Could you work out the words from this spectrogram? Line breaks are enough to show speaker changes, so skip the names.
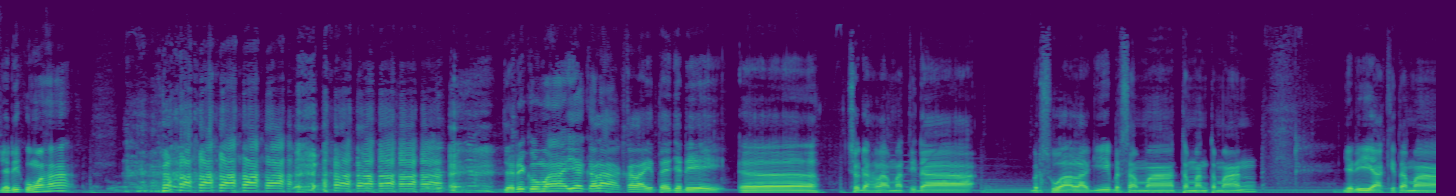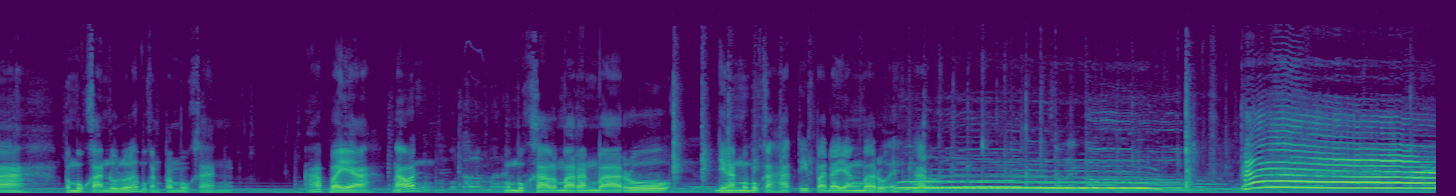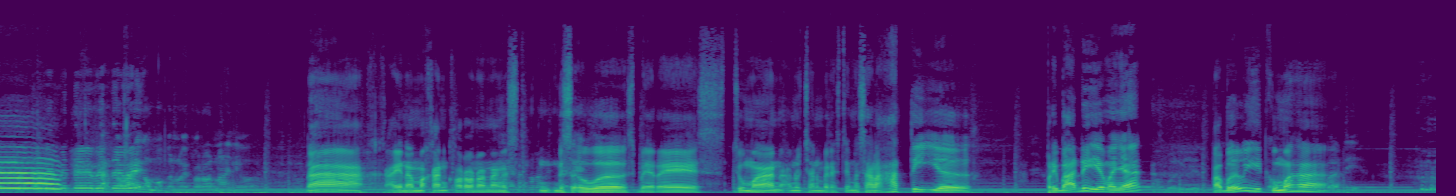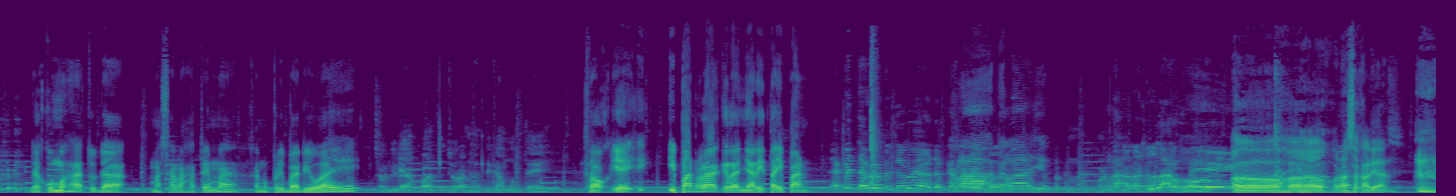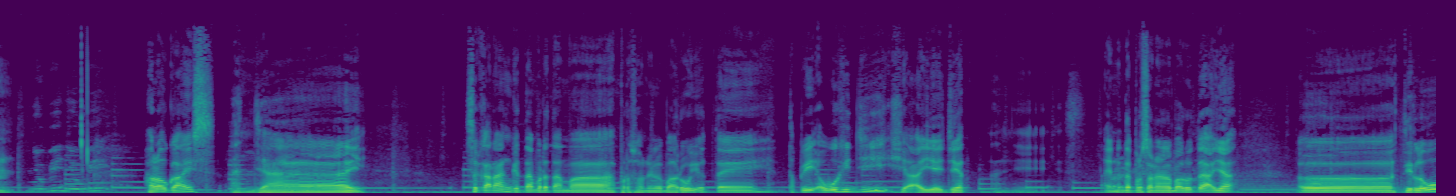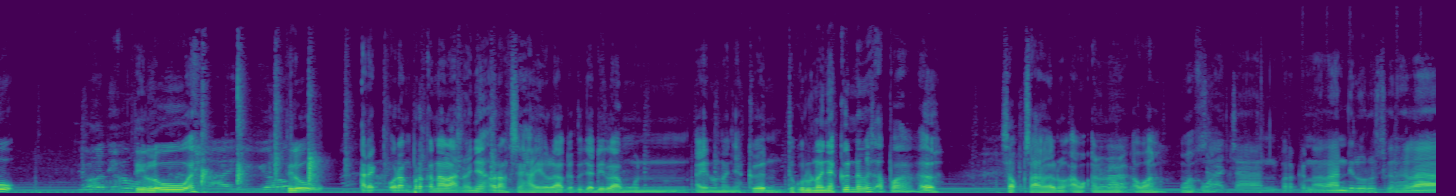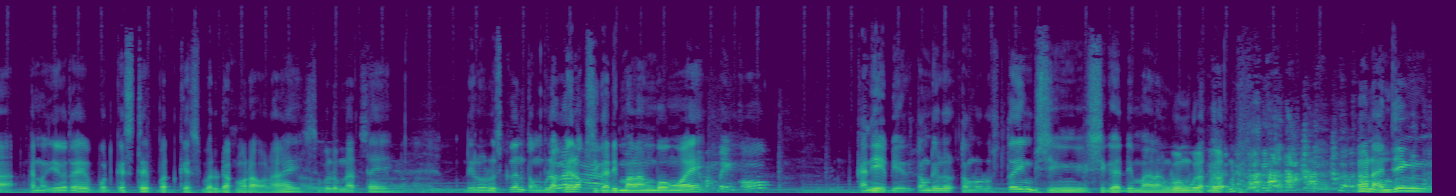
Jadi kumaha? jadi kumaha? Ya kala kala itu jadi eh, sudah lama tidak bersua lagi bersama teman-teman. Jadi ya kita mah pembukaan dulu lah bukan pembukaan. Apa ya? Naon? Membuka lembaran baru. Jangan membuka hati pada yang baru eh har- Nah, kayak nama kan corona nangis beres. Cuman anu can beres teh masalah hati ya. Pribadi ya manya. Pabelit kumaha. Da kumaha tuh da masalah hati mah kanu pribadi wae.
Sok jadi apa tuh curahan hati kamu teh?
Sok ya I- Ipan lah geura nyarita Ipan.
Eh BTW BTW ada
Kalah, kalah, iya perkenalan.
dulu apa?
Oh, orang sekalian.
Nyubi nyubi.
Halo guys, anjay. Sekarang kita bertambah personil baru ya teh. Tapi eueuh hiji si Aya Jet. Anjing. Ayeuna teh personil baru teh aya eh tilu.
Oh, tilu.
eh. Tilu arek orang perkenalan nya orang sehayeula gitu. Jadi lamun aya nu nanyakeun. Teu kudu nanyakeun geus apa heuh? Sok saheul nu aw- anu awal
Sacan perkenalan diluruskan heula. Kan ieu teh podcast teh podcast barudak ngora olay sebelum nate. Diluruskeun tong bulak belok siga di Malangbong wae.
Emang bengkok.
Kan ieu bieu tong dilur, tong lurus bisi siga di Malangbong bulak belok nah. Oh anjing.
